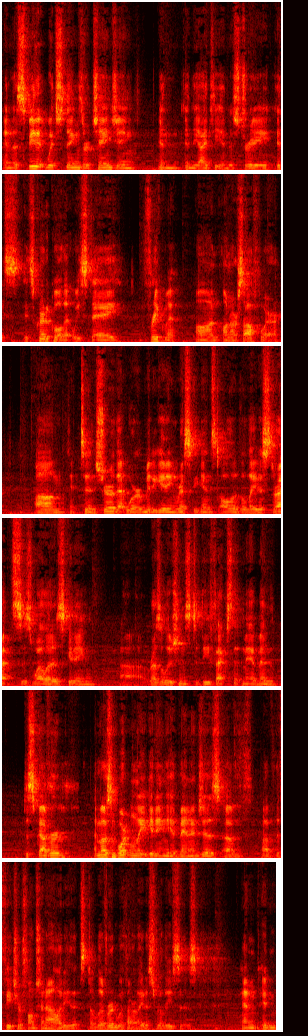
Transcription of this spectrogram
and the speed at which things are changing in, in the IT industry, it's, it's critical that we stay frequent on, on our software um, to ensure that we're mitigating risk against all of the latest threats, as well as getting uh, resolutions to defects that may have been discovered, and most importantly, getting the advantages of, of the feature functionality that's delivered with our latest releases. And in,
